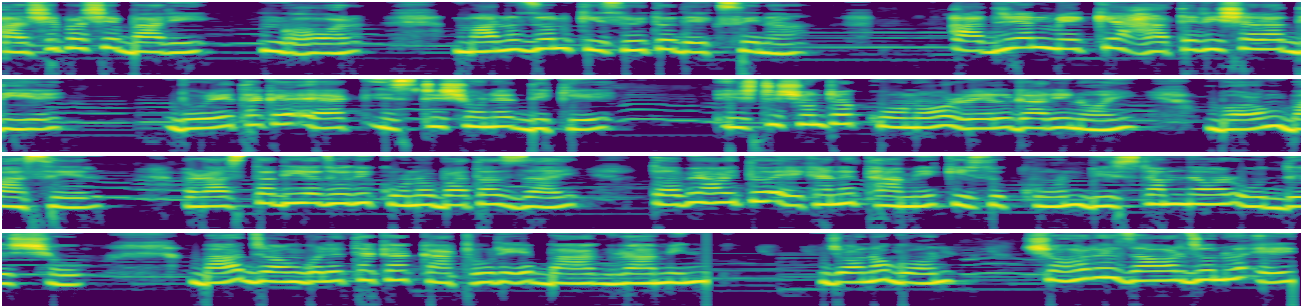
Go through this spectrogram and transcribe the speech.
আশেপাশে বাড়ি, ঘর, মানুষজন কিছুই তো দেখছি না। আদ্রিয়ান মেঘকে হাতের ইশারা দিয়ে দূরে থাকা এক স্টেশনের দিকে স্টেশনটা কোনো রেলগাড়ি নয়, বরং বাসের। রাস্তা দিয়ে যদি কোনো বাতাস যায়, তবে হয়তো এখানে থামে কিছুক্ষণ বিশ্রাম নেওয়ার উদ্দেশ্য বা জঙ্গলে থাকা কাঠুরে বা গ্রামীণ জনগণ শহরে যাওয়ার জন্য এই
